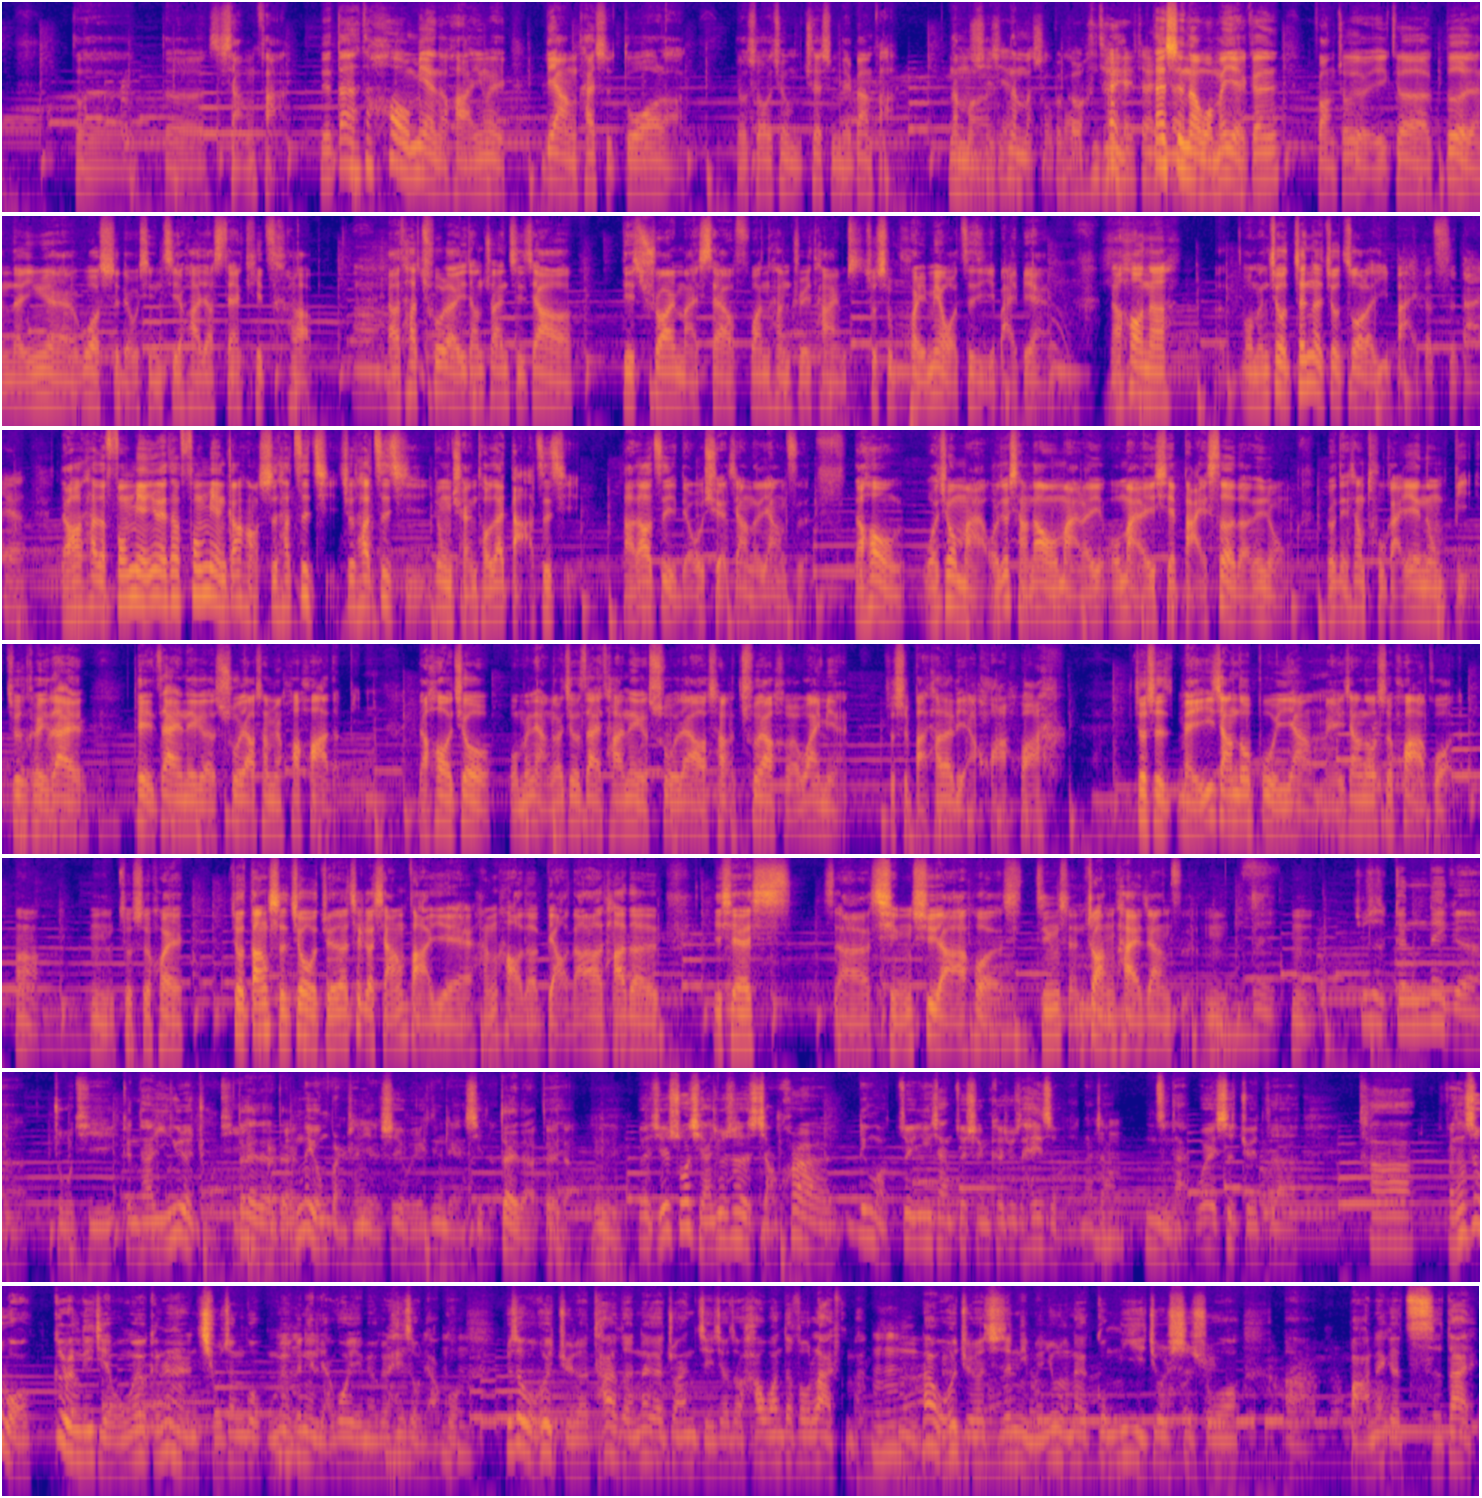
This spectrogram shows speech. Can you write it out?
的的想法，但是它后面的话，因为量开始多了，有时候就确实没办法那么那么手不工。够，，对对。但是呢，我们也跟广州有一个个人的音乐卧室流行计划叫 Stack Kids Club，啊。然后他出了一张专辑叫 Destroy Myself One Hundred Times，就是毁灭我自己一百遍。嗯。然后呢，呃我们就真的就做了一百个磁带。然后它的封面，因为它封面刚好是他自己，就是他自己用拳头在打自己。打到自己流血这样的样子，然后我就买，我就想到我买了一我买了一些白色的那种，有点像涂改液那种笔，就是可以在可以在那个塑料上面画画的笔，嗯。然后就我们两个就在他那个塑料上塑料盒外面，就是把他的脸画画，就是每一张都不一样，每一张都是画过的，嗯嗯，就是会，就当时就觉得这个想法也很好的表达了他的一些呃情绪啊或者精神状态这样子，嗯对，嗯，就是跟那个主题，跟他音乐的主题，对对对内容本身也是有一定联系的。对的对的，嗯。对，其实说起来，就是小块儿令我最印象最深刻就是黑手的那张嗯磁带，我也是觉得他，反正是我个人理解，我没有跟任何人求证过，我没有跟你聊过，也没有跟黑手聊过，就是我会觉得他的那个专辑叫做《How Wonderful Life》嘛，嗯嗯那我会觉得其实你们用的那个工艺就是说啊、把那个磁带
